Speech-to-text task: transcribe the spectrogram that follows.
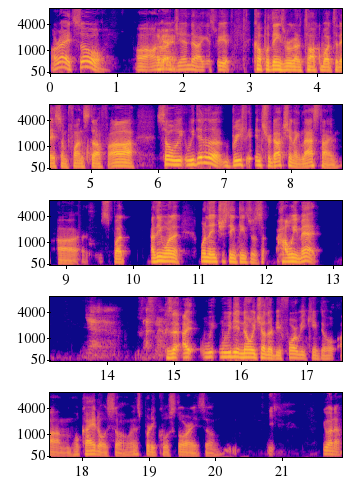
All right, so uh, on our agenda, I guess we a couple things we're going to talk about today. Some fun stuff. Uh so we, we did a little brief introduction like last time, uh, but I think one of one of the interesting things was how we met Yeah, yeah, because I we, we didn't know each other before we came to um, Hokkaido, so that's a pretty cool story. So you, you want to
